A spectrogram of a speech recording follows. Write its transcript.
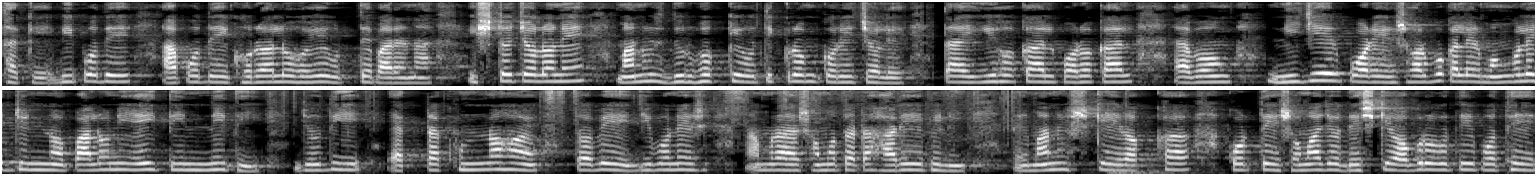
থাকে। বিপদে, আপদে ঘোরালো হয়ে উঠতে পারে না। ইষ্টচলনে মানুষ দুর্ভোগকে অতিক্রম করে চলে। তাই ইহকাল, পরকাল এবং নিজের পরে সর্বকালের মঙ্গলের জন্য পালনী এই তিন নীতি। যদি একটা ক্ষুণ্ণ হয়, তবে জীবনের আমরা সমতাটা হারিয়ে ফেলি। তাই মানুষকে রক্ষা করতে সমাজ ও দেশকে অগ্রগতির পথে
